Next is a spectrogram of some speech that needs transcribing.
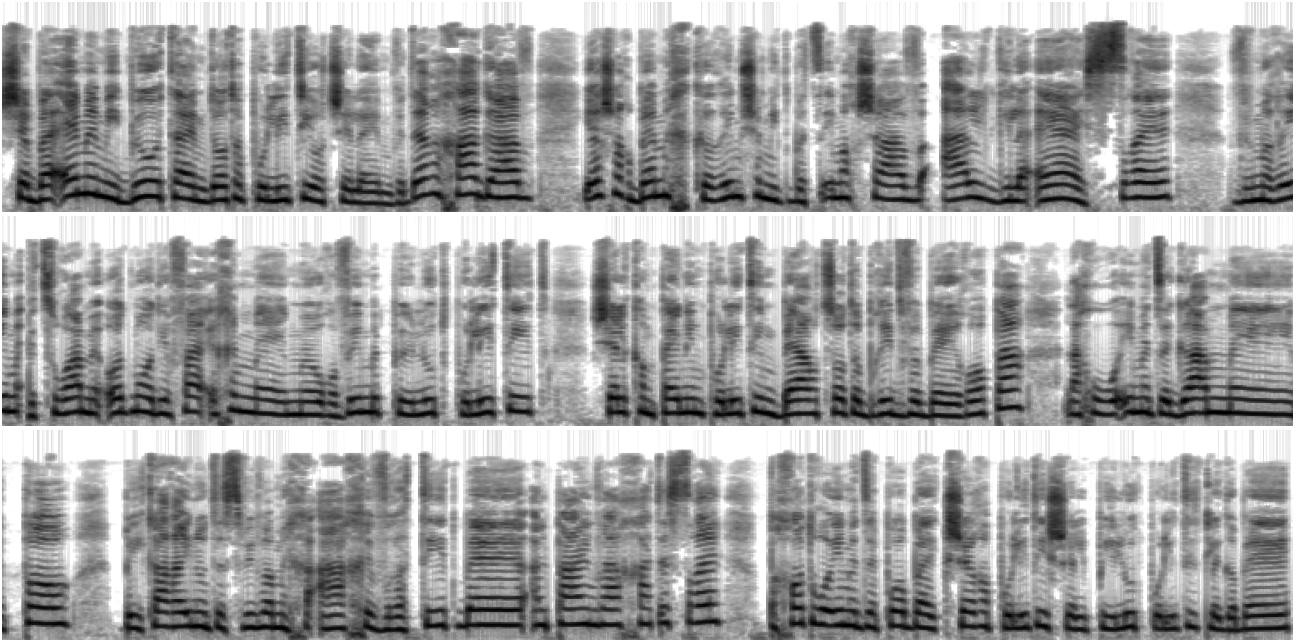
שבהם הם הביעו את העמדות הפוליטיות שלהם. ודרך אגב, יש הרבה מחקרים שמתבצעים עכשיו על גילאי העשרה, ומראים בצורה מאוד מאוד יפה איך הם אה, מעורבים בפעילות פוליטית של קמפיינים פוליטיים בארצות הברית ובאירופה. אנחנו רואים את זה גם uh, פה, בעיקר ראינו את זה סביב המחאה החברתית ב-2011, פחות רואים את זה פה בהקשר הפוליטי של פעילות פוליטית לגבי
